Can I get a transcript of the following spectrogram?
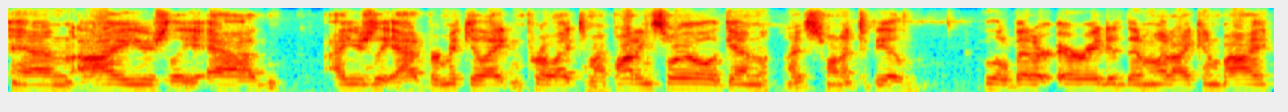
And I usually add I usually add vermiculite and perlite to my potting soil. Again, I just want it to be a, a little better aerated than what I can buy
